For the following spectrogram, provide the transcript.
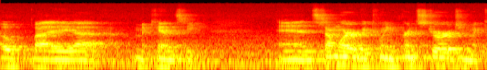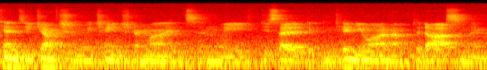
out by uh, Mackenzie. And somewhere between Prince George and Mackenzie Junction, we changed our minds and we decided to continue on up to Dawson and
